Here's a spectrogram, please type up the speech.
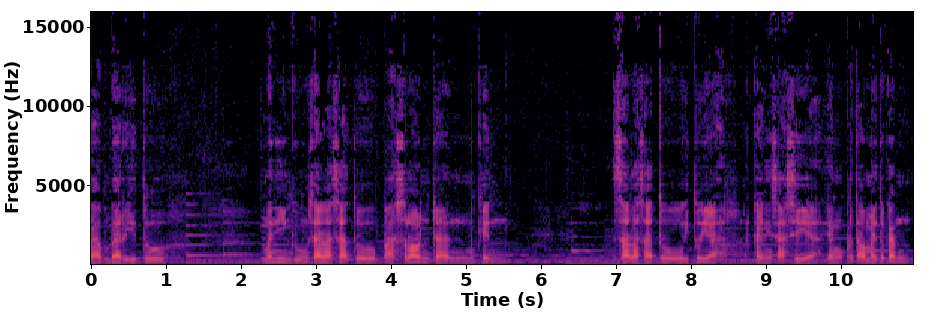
gambar itu menyinggung salah satu paslon dan mungkin salah satu itu ya organisasi ya. Yang pertama itu kan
